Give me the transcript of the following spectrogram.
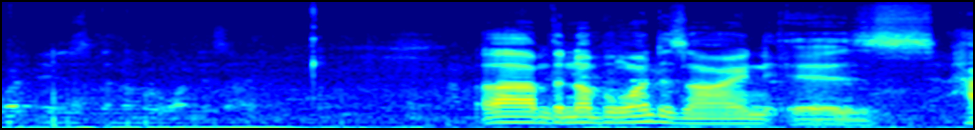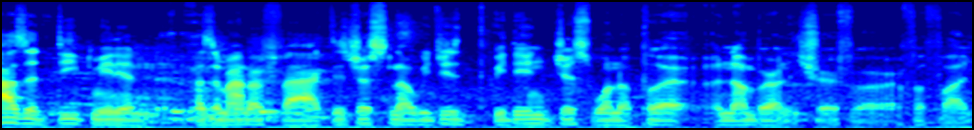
what is the number one design? Um, the number one design is has a deep meaning. As a matter of fact, it's just no, we just we didn't just want to put a number on the shirt for for fun.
